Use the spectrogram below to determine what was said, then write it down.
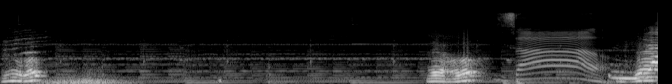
Ini huruf. Ya, huruf Zal. za. Ya.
